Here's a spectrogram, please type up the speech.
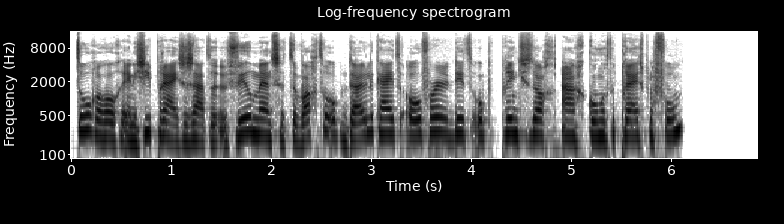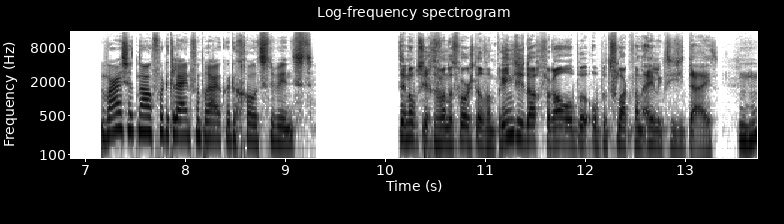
torenhoge energieprijzen zaten veel mensen te wachten op duidelijkheid over dit op Prinsjesdag aangekondigde prijsplafond. Waar is het nou voor de kleinverbruiker de grootste winst? Ten opzichte van het voorstel van Prinsjesdag, vooral op, op het vlak van elektriciteit. Mhm.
